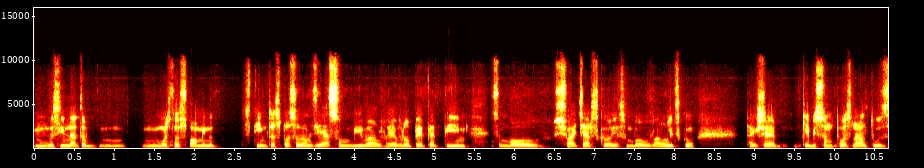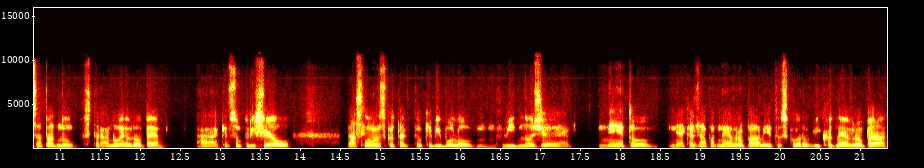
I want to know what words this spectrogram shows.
Musím na to možno spomínať s týmto spôsobom, že ja som býval v Európe predtým, som bol v Švajčiarsko, ja som bol v Anglicku, takže keby som poznal tú západnú stranu Európe a keď som prišiel na Slovensko, tak to keby bolo vidno, že nie je to nejaká západná Európa, ale je to skôr východná Európa.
